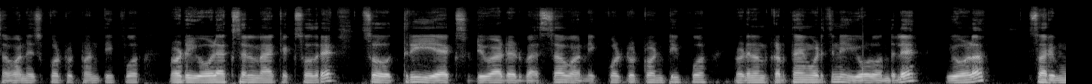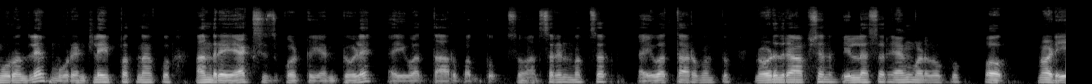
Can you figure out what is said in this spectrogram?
seven is to twenty four ನೋಡಿ ಏಳು ಎಕ್ಸ್ ಅಲ್ಲಿ ನಾಲ್ಕು ಎಕ್ಸ್ ಹೋದ್ರೆ so three X divided by seven equal to twenty four ನೋಡಿ ನಾನು ಕಡ್ತಾ ಹೆಂಗೆ ಹೊಡಿತೀನಿ? ಏಳು ಒಂದಲೇ ಏಳು ಸಾರಿ ಮೂರ್ ಒಂದ್ಲೆ ಮೂರ್ ಎಂಟ್ಲೆ ಇಪ್ಪತ್ನಾಲ್ಕು. ಅಂದರೆ ಎಕ್ಸ್ ಇಸ್ ಕೊಟ್ಟು ಎಂಟೇಳೆ ಐವತ್ತಾರು ಬಂತು. ಸೊ ಆನ್ಸರ್ ಏನ್ ಬಂತು ಸರ್ ಐವತ್ತಾರು ಬಂತು. ನೋಡಿದ್ರೆ ಆಪ್ಷನ್ ಇಲ್ಲ ಸರ್ ಹೆಂಗೆ ಮಾಡಬೇಕು? ಓಕೆ ನೋಡಿ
